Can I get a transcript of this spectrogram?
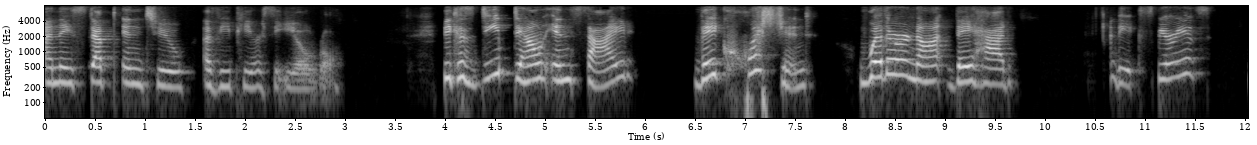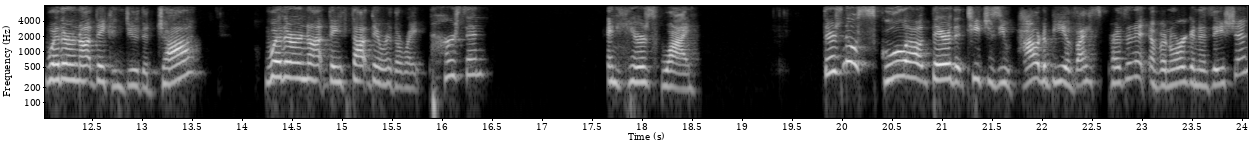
and they stepped into a VP or CEO role. Because deep down inside, they questioned whether or not they had the experience, whether or not they can do the job, whether or not they thought they were the right person. And here's why there's no school out there that teaches you how to be a vice president of an organization.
